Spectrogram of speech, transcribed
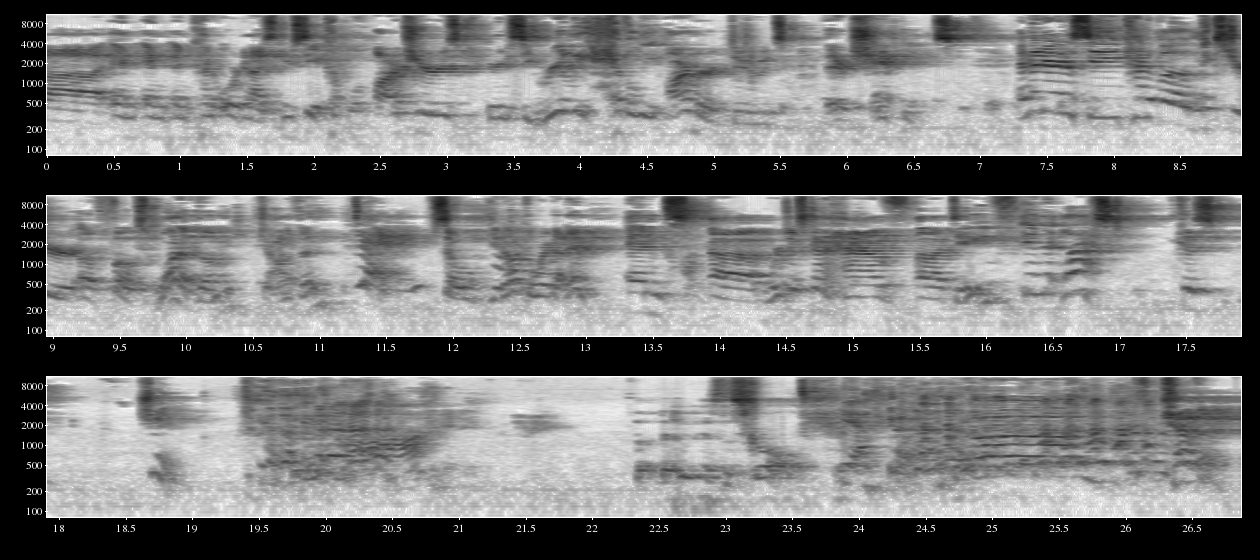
uh, and, and, and kind of organized. You see a couple of archers. You're going to see really heavily armored dudes. They're champions. And then you're going to see kind of a mixture of folks. One of them, Jonathan, dead. So you don't have to worry about him. And uh, we're just going to have uh, Dave in at last. Because chin. But, but who has the scroll? Yeah. Uh, Kevin.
